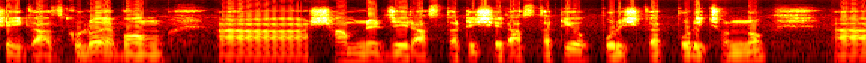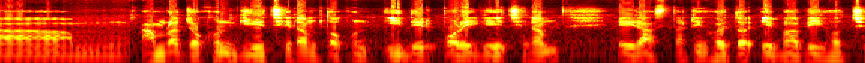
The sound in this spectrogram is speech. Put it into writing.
সেই গাছগুলো এবং সামনের যে রাস্তাটি সেই রাস্তাটিও পরিষ্কার পরিচ্ছন্ন। আমরা যখন গিয়েছিলাম, তখন ঈদের পরে গিয়েছিলাম, এই রাস্তাটি হয়তো এভাবেই হচ্ছে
